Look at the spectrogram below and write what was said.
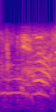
Yeah.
